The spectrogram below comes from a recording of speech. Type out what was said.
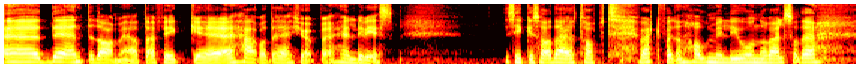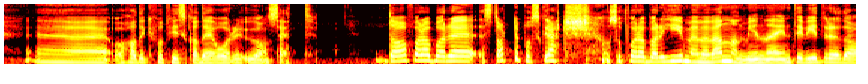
Eh, det endte da med at jeg fikk eh, heva det kjøpet, heldigvis. Hvis ikke så hadde jeg jo tapt i hvert fall en halv million og vel så det. Og hadde ikke fått fiska det året uansett. Da får jeg bare starte på scratch, og så får jeg bare hive meg med vennene mine inntil videre da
